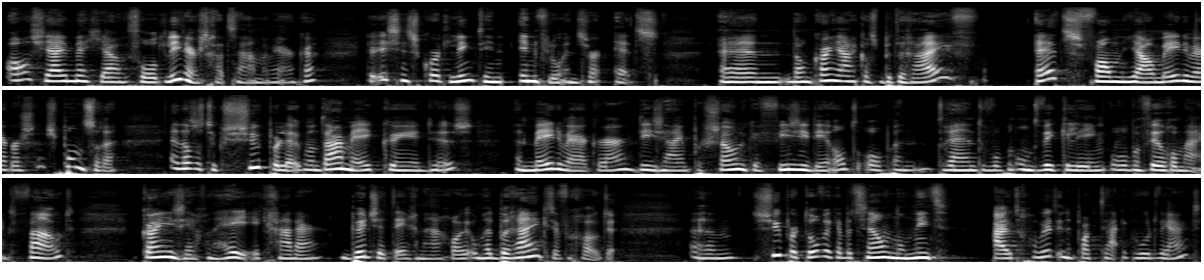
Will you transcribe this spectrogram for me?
als jij met jouw thought leaders gaat samenwerken, er is sinds kort LinkedIn Influencer Ads. En dan kan je eigenlijk als bedrijf ads van jouw medewerkers sponsoren. En dat is natuurlijk superleuk, want daarmee kun je dus een medewerker die zijn persoonlijke visie deelt op een trend of op een ontwikkeling of op een veelgemaakte fout, kan je zeggen van hé, hey, ik ga daar budget tegenaan gooien om het bereik te vergroten. Um, super tof. Ik heb het zelf nog niet uitgeprobeerd in de praktijk hoe het werkt.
